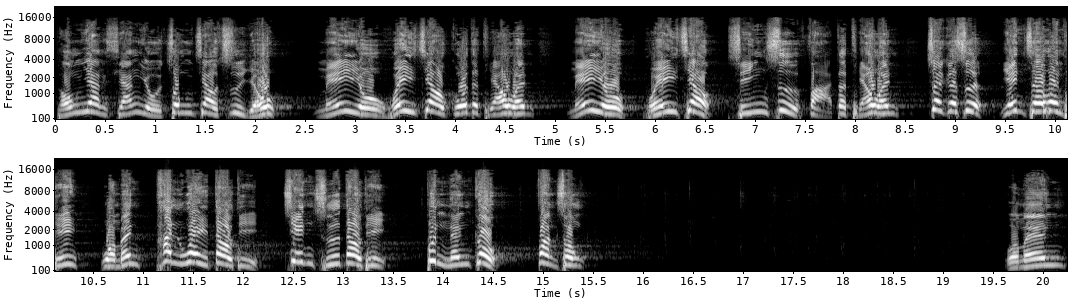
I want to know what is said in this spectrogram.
同样享有宗教自由，没有回教国的条文，没有回教刑事法的条文，这个是原则问题，我们捍卫到底，坚持到底，不能够放松。我们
